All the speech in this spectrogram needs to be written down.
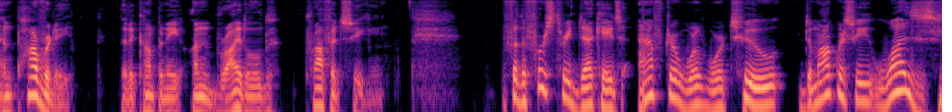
and poverty that accompany unbridled profit seeking. For the first three decades after World War II, democracy was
